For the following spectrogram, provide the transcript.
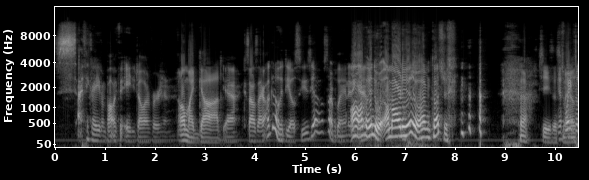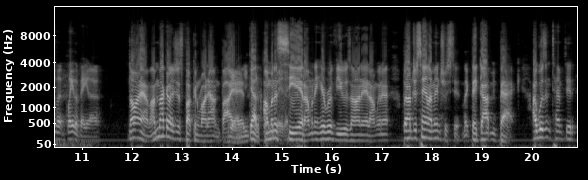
S- I think I even bought like the eighty dollar version. Oh my god. Yeah, because I was like, I'll get all the DLCs. Yeah, I'll start playing it. Oh, I'm into it. I'm already into it. I haven't touched it. Ah, Jesus, Just man. wait for the play the beta. No, I am. I'm not gonna just fucking run out and buy yeah, it. you gotta. I'm gonna see it. I'm gonna hear reviews on it. I'm gonna, but I'm just saying I'm interested. Like they got me back. I wasn't tempted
